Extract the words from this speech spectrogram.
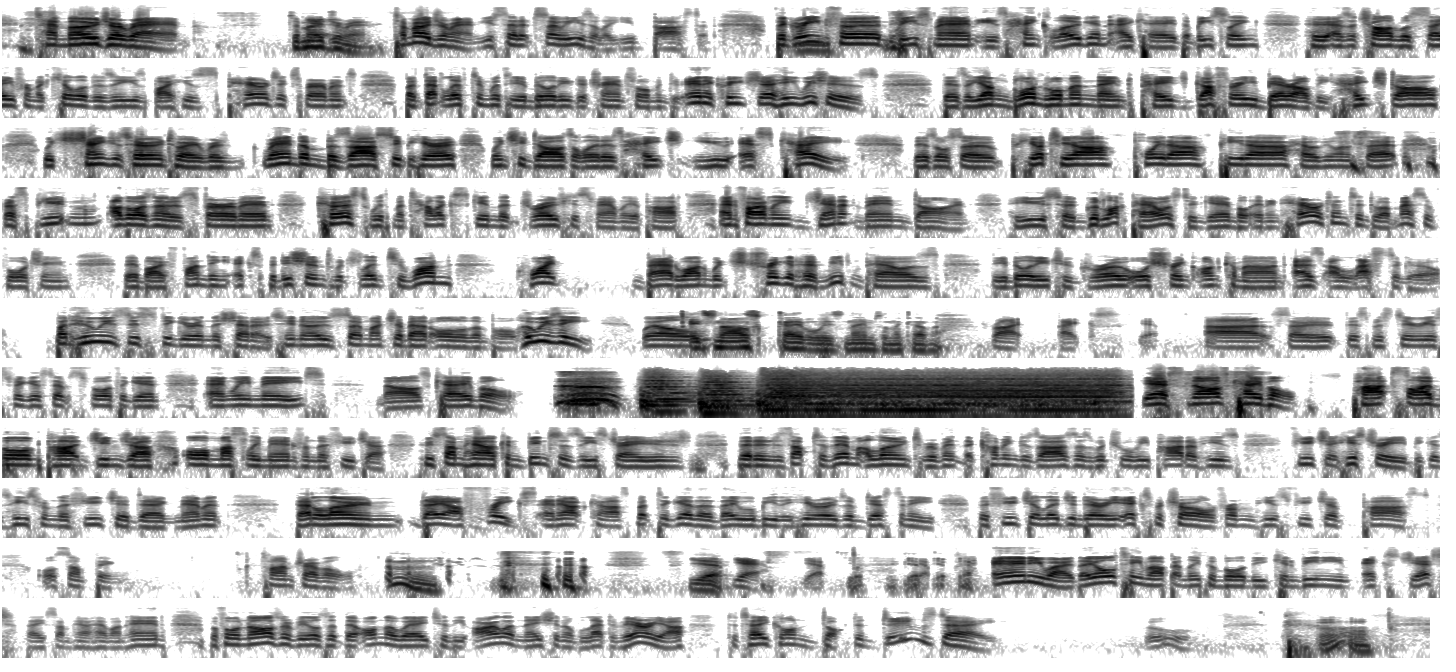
Tamojaran. Demoduran. Tamojaran. You said it so easily, you bastard. The green furred beastman is Hank Logan, aka the Beastling, who as a child was saved from a killer disease by his parents' experiments, but that left him with the ability to transform into any creature he wishes. There's a young blonde woman named Paige Guthrie, bearer of the H dial, which changes her into a ra- random bizarre superhero when she dials the letters H U S K. There's also Pyotr, Poita, Peter, however you want to say it, Rasputin, otherwise known as Ferro Man, cursed with metallic skin that drove his family apart, and finally Janet Van Dyne, who used her good luck powers to gamble an inheritance into a massive fortune, thereby funding expeditions which led to one quite bad one, which triggered her mutant powers, the ability to grow or shrink on command as Elastigirl. But who is this figure in the shadows who knows so much about all of them, Paul? Who is he? Well, It's Niles Cable. His name's on the cover. right. Thanks. Yeah. Uh, so this mysterious figure steps forth again, and we meet Niles Cable. yes, Niles Cable. Part cyborg, part ginger, all muscly man from the future, who somehow convinces these strangers that it is up to them alone to prevent the coming disasters which will be part of his future history, because he's from the future, dagnammit. That alone, they are freaks and outcasts, but together they will be the heroes of destiny, the future legendary X Patrol from his future past, or something. Time travel. Yeah. Hmm. Yeah, yeah. Yep, yep, yep, yep. Anyway, they all team up and leap aboard the convenient X jet they somehow have on hand before Niles reveals that they're on their way to the island nation of Latveria to take on Doctor Doomsday. Ooh. Ooh.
